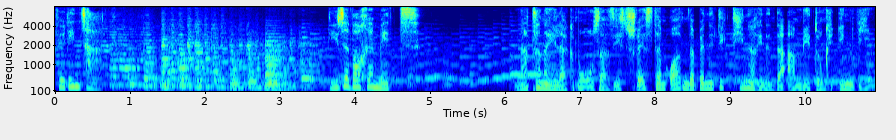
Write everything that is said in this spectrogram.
für den Tag. Diese Woche mit Nathanaela Gmoser, sie ist Schwester im Orden der Benediktinerinnen der Anbetung in Wien.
